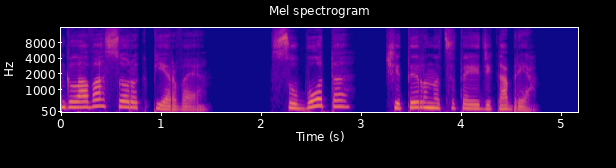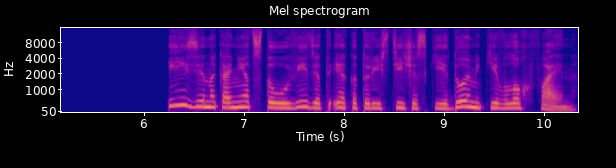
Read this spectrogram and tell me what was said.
Глава 41. Суббота, 14 декабря. Изи наконец-то увидит экотуристические домики в Лохфайн,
